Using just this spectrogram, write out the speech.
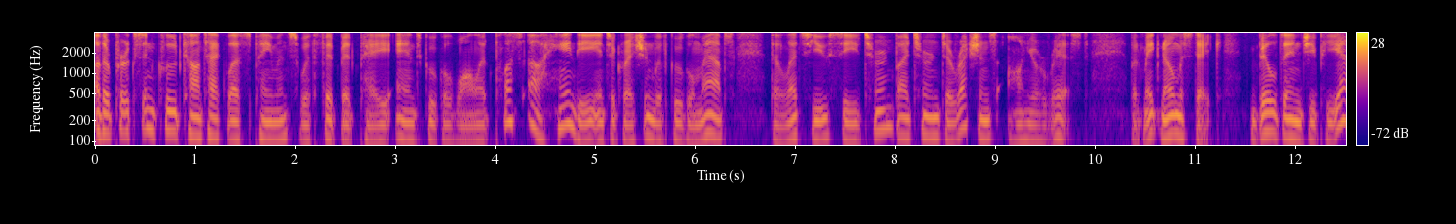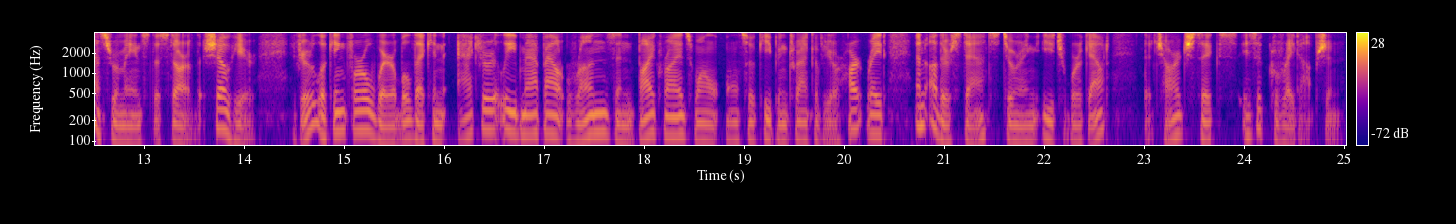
Other perks include contactless payments with Fitbit Pay and Google Wallet, plus a handy integration with Google Maps that lets you see turn by turn directions on your wrist. But make no mistake, built in GPS remains the star of the show here. If you're looking for a wearable that can accurately map out runs and bike rides while also keeping track of your heart rate and other stats during each workout, the Charge 6 is a great option.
